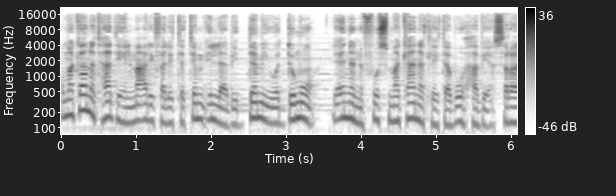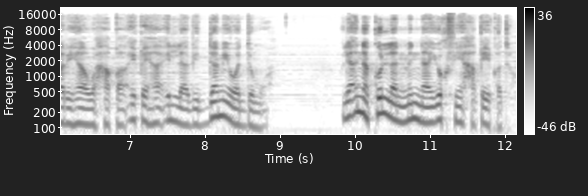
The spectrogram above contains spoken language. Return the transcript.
وما كانت هذه المعرفة لتتم إلا بالدم والدموع لأن النفوس ما كانت لتبوح بأسرارها وحقائقها إلا بالدم والدموع. ولأن كلا منا يخفي حقيقته.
